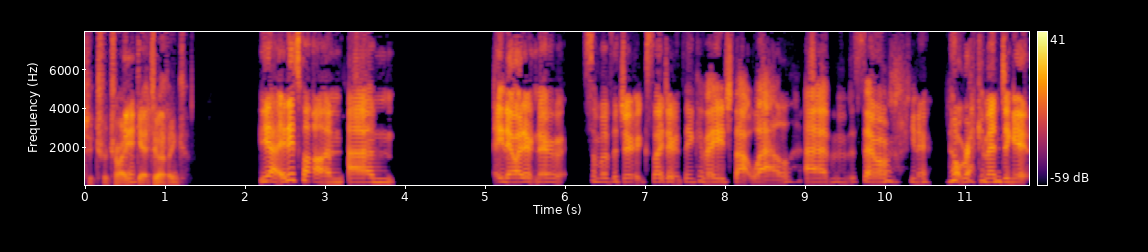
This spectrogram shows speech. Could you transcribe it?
to, to try and get to. I think. Yeah, it is fun. Um, you know, I don't know some of the jokes. I don't think have aged that well. Um, so I'm, you know, not recommending it.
